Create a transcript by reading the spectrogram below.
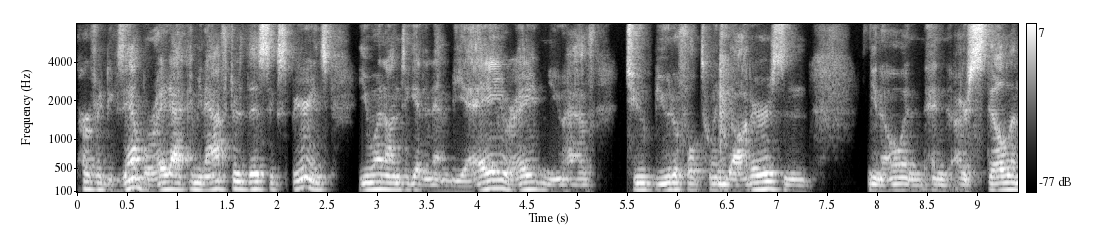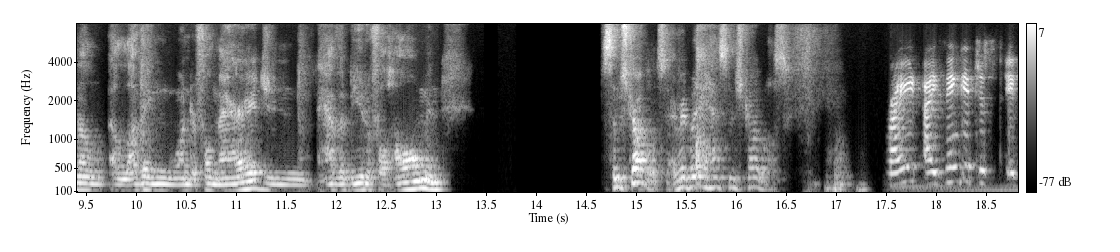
perfect example, right? I, I, mean, after this experience, you went on to get an MBA, right? And you have two beautiful twin daughters and you know, and and are still in a, a loving, wonderful marriage and have a beautiful home and some struggles. Everybody has some struggles. Right. I think it just it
